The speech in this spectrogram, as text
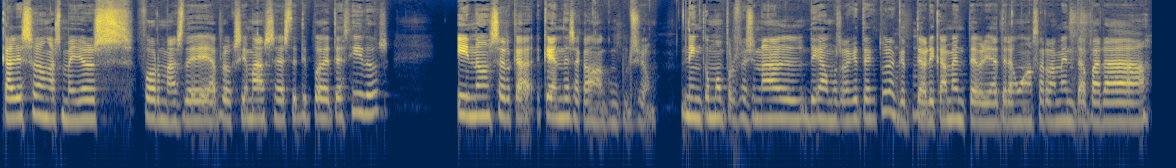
cales son as mellores formas de aproximarse a este tipo de tecidos e non ser quendes sacar unha conclusión. Nin como profesional, digamos, de arquitectura, que uh -huh. teóricamente debería ter alguna ferramenta para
